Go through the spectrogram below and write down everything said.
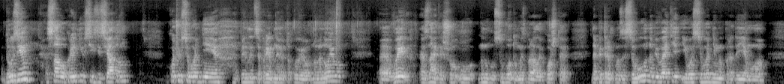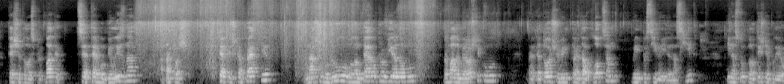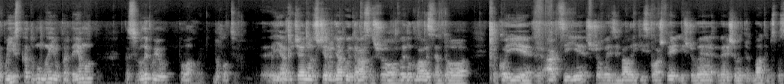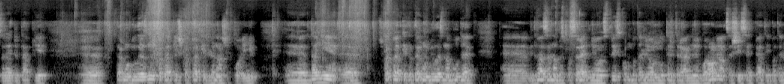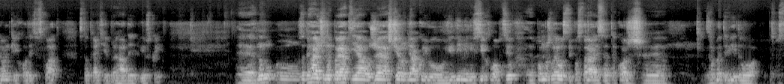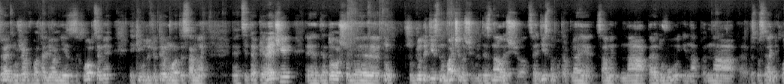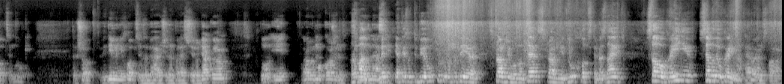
Друзі, слава Україні! Всіх зі святом! Хочу сьогодні поділитися приємною такою новиною. Е, Ви знаєте, що у минулу суботу ми збирали кошти на підтримку ЗСУ на бюветі, і ось сьогодні ми передаємо те, що вдалося придбати. Це термобілизна, а також теплі шкарпетки нашому другу, волонтеру провіреному Роману Мірошнікову, е, для того, щоб він передав хлопцям. Він постійно їде на схід. І наступного тижня буде його поїздка, тому ми його передаємо з великою повагою до хлопців. Я, звичайно, щиро дякую, Тарасе, що ви доклалися до такої е, акції, що ви зібрали якісь кошти і що ви вирішили придбати безпосередньо теплі е, термобілизни та теплі шкарпетки для наших воїнів. Е, Дані шкарпетки та термобілизна буде відвезена безпосередньо Стрийському батальйону територіальної оборони, це 65-й батальйон, який входить в склад 103-ї бригади Львівської. Е, Ну, забігаючи наперед, я вже щиро дякую від імені всіх хлопців. Е, По можливості постараюся також е, зробити відео безпосередньо вже в батальйоні з хлопцями, які будуть отримувати саме е, ці теплі речі, е, для того, щоб, е, ну, дійсно бачили, щоб люди знали, що це дійсно потрапляє саме на передову і на, на е, безпосередньо хлопцям в руки. Так що від імені хлопців, забігаючи наперед, щиро дякую. Ну і робимо кожен Роман, ми, я тисну тобі руку, тому що ти є справжній волонтер, справжній друг, хлопці тебе знають. Слава Україні! Все буде Україна! Героям слава!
